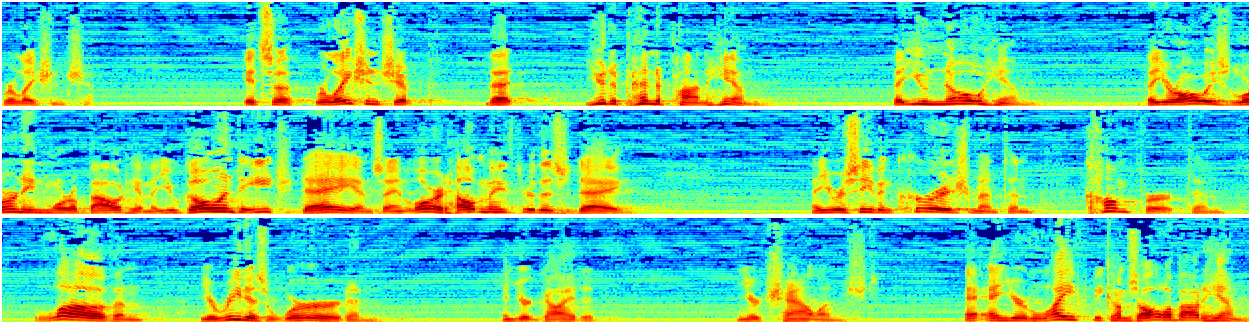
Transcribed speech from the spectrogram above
relationship. It's a relationship that you depend upon Him that you know Him, that you're always learning more about Him, that you go into each day and saying, Lord, help me through this day. And you receive encouragement and comfort and love, and you read His Word, and, and you're guided, and you're challenged. And, and your life becomes all about Him,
